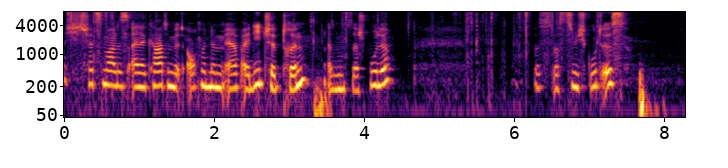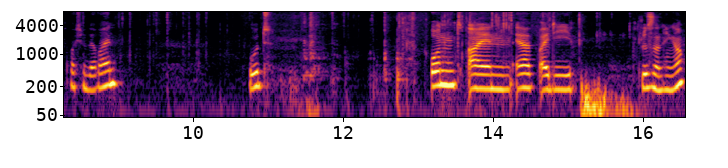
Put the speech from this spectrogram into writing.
Ich schätze mal, das ist eine Karte mit auch mit einem RFID-Chip drin, also mit dieser Spule. Was, was ziemlich gut ist. Brauche ich wieder rein. Gut. Und ein RFID-Schlüsselanhänger.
